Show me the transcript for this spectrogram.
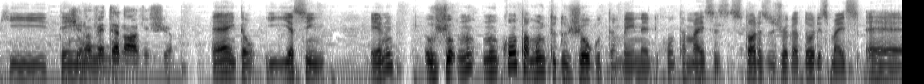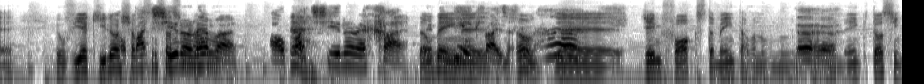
que tem. De 99 o filme. É, então, e, e assim, eu não, o jogo não, não, conta muito do jogo também, né? Ele conta mais as histórias dos jogadores, mas é, eu vi aquilo e eu achava Alpatino, sensacional. né, mano? Alpatino, é. né, cara? Também, né? Não, é, Jamie Foxx também tava no, no, no Então, assim,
